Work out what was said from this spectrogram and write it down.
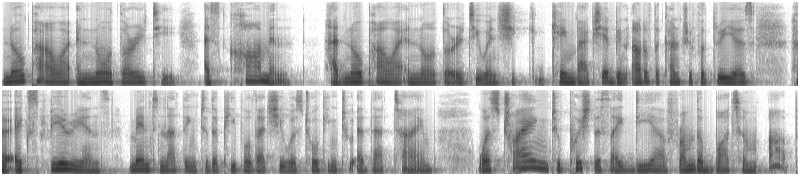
no power and no authority, as Carmen had no power and no authority when she came back. She had been out of the country for three years. Her experience meant nothing to the people that she was talking to at that time, was trying to push this idea from the bottom up.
